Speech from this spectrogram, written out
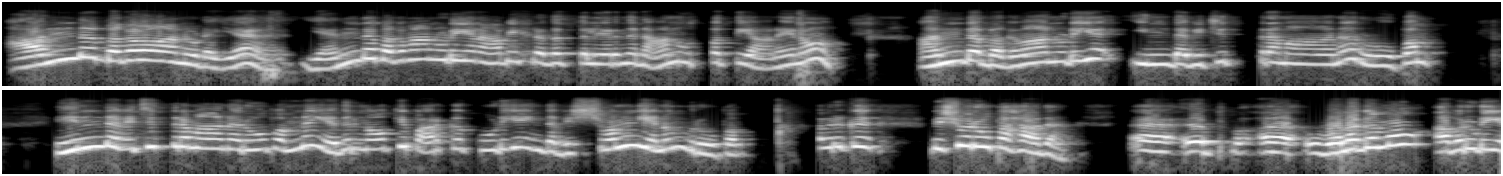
அந்த பகவானுடைய எந்த பகவானுடைய நாபிகிரதத்திலிருந்து நான் உற்பத்தி ஆனேனோ அந்த பகவானுடைய இந்த விசித்திரமான ரூபம் இந்த விசித்திரமான ரூபம்னு எதிர்நோக்கி பார்க்கக்கூடிய இந்த விஸ்வம் எனும் ரூபம். அவருக்கு விஸ்வரூபகாதான் உலகமும் அவருடைய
